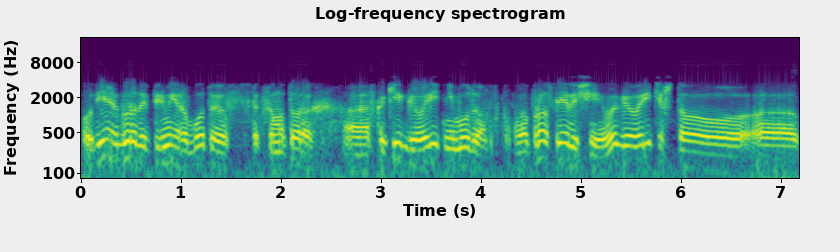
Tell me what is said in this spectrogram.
Вот я из города Перми работаю в таксомоторах. А в каких говорить не буду. Вопрос следующий. Вы говорите, что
